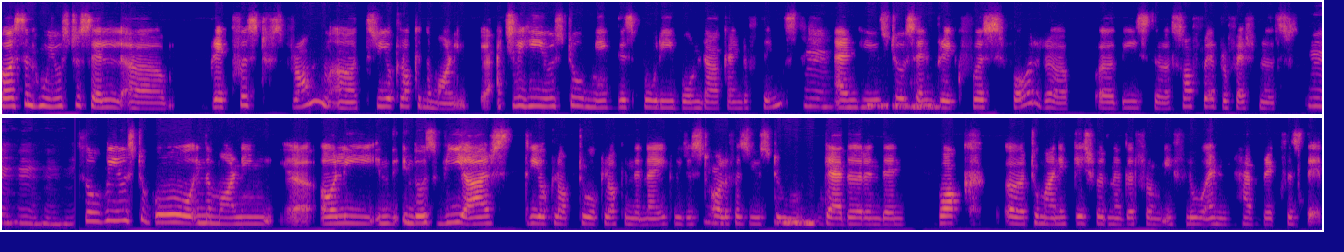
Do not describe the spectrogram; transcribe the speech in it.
person who used to sell breakfast from uh, three o'clock in the morning. Actually, he used to make this puri, bonda kind of things, mm. and he used to send breakfast for uh, uh, these uh, software professionals. Mm-hmm. So we used to go in the morning, uh, early in in those VRs, three o'clock, two o'clock in the night. We just all of us used to gather and then walk uh, to Manikeshwar Nagar from EFLU and have breakfast there,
